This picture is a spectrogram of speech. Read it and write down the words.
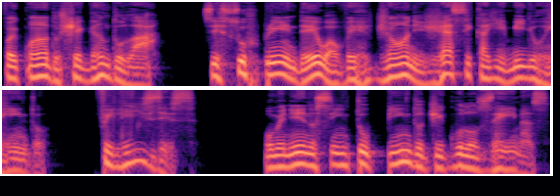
Foi quando, chegando lá, se surpreendeu ao ver Johnny, Jéssica e Emílio rindo, felizes o menino se entupindo de guloseimas,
